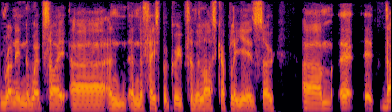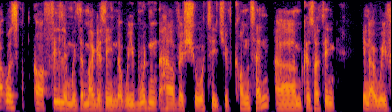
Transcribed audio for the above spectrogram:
running the website uh, and and the Facebook group for the last couple of years. So um, it, it, that was our feeling with the magazine that we wouldn't have a shortage of content because um, I think you know we've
